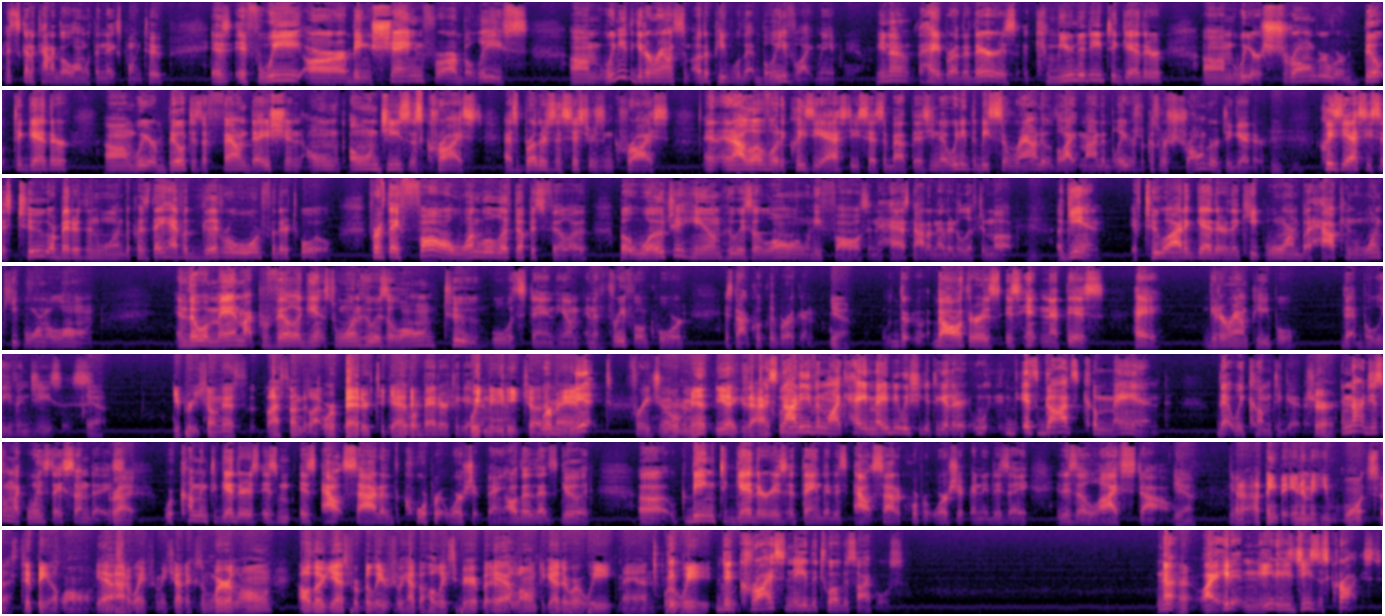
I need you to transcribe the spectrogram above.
this is going to kind of go along with the next point too, is if we are being shamed for our beliefs, um, we need to get around some other people that believe like me. Yeah. You know, hey, brother, there is a community together. Um, we are stronger. We're built together. Um, we are built as a foundation on, on Jesus Christ as brothers and sisters in Christ. And, and I love what Ecclesiastes says about this. You know, we need to be surrounded with like minded believers because we're stronger together. Ecclesiastes says, Two are better than one because they have a good reward for their toil. For if they fall, one will lift up his fellow. But woe to him who is alone when he falls and has not another to lift him up. Again, if two lie together, they keep warm, but how can one keep warm alone? And though a man might prevail against one who is alone, two will withstand him, and a mm-hmm. threefold cord is not quickly broken. Yeah. The, the author is, is hinting at this hey, get around people that believe in Jesus. Yeah. You preached on this last Sunday. Like we're better together. We're better together. We man. need each other, We're man. meant for each other. We're meant. Yeah, exactly. It's not even like, hey, maybe we should get together. It's God's command that we come together. Sure. And not just on like Wednesday, Sundays. Right. We're coming together is, is, is outside of the corporate worship thing, although that's good. Uh, being together is a thing that is outside of corporate worship, and it is a it is a lifestyle. Yeah. And Yeah. I I think the enemy he wants us to be alone, Yeah. and not away from each other. Because when we're alone, although yes, we're believers, we have the Holy Spirit, but Yeah. alone together we're weak, man. We're Did, weak. did Christ need the 12 disciples? No. No. Like, he didn't need, he's Jesus Christ.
